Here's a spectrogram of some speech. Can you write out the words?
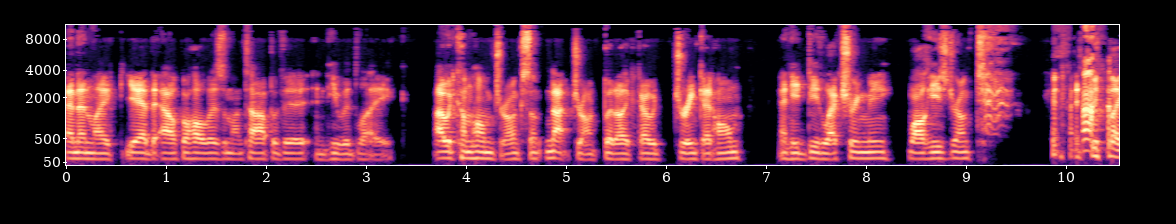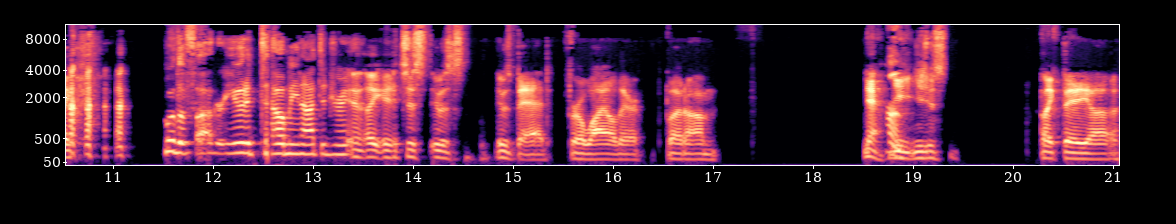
And then like yeah, the alcoholism on top of it, and he would like I would come home drunk, some not drunk, but like I would drink at home, and he'd be lecturing me while he's drunk. I'd be like, "Who the fuck are you to tell me not to drink?" And like it just it was it was bad for a while there, but um, yeah, Huh. you you just like they uh,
